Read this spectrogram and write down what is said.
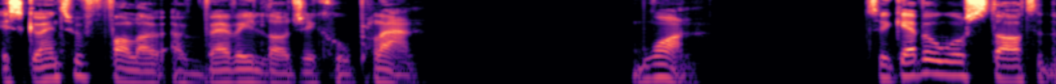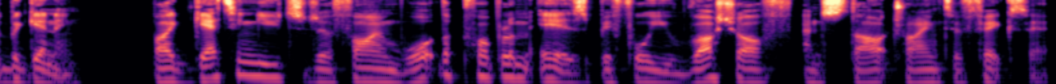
it's going to follow a very logical plan. 1. Together we'll start at the beginning by getting you to define what the problem is before you rush off and start trying to fix it.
